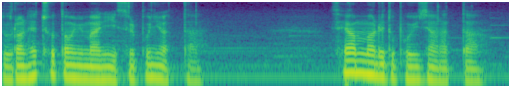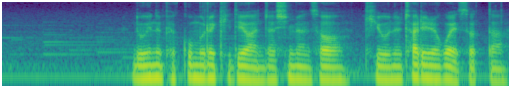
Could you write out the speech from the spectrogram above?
누런 해초 더미만이 있을 뿐이었다. 새 한 마리도 보이지 않았다. 노인은 백고물에 기대어 앉아 쉬면서 기운을 차리려고 애썼다.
